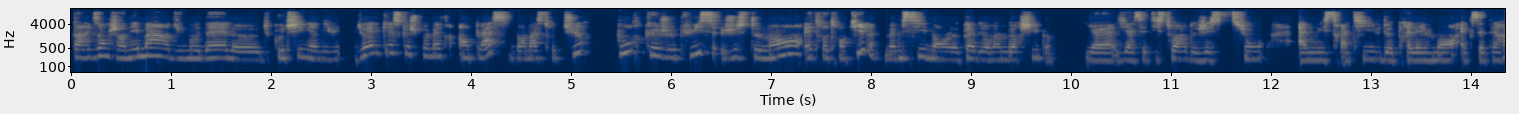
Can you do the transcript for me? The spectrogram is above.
par exemple, j'en ai marre du modèle euh, du coaching individuel. Qu'est-ce que je peux mettre en place dans ma structure pour que je puisse justement être tranquille, même si dans le cas de membership, il y, a, cette histoire de gestion administrative, de prélèvement, etc.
